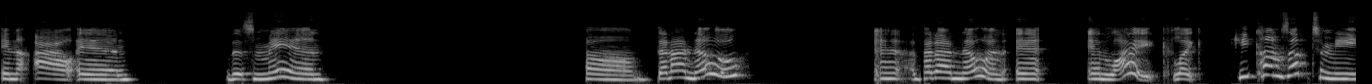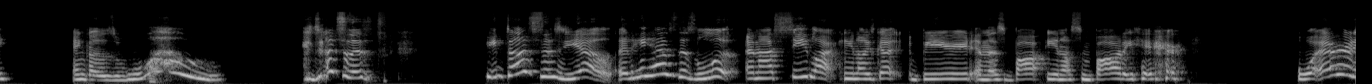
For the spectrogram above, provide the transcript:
in the aisle, and this man, um, that I know, and that I know and and and like, like he comes up to me and goes, "Whoa!" He does this. He does this yell, and he has this look, and I see like you know he's got a beard and this bot, you know, some body hair. Whatever it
